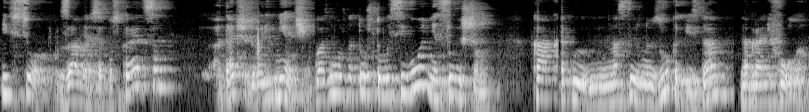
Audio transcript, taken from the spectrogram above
и все, занавес опускается, а дальше говорить не о чем. Возможно, то, что мы сегодня слышим, как такую настырную звукопись да, на грани фола,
